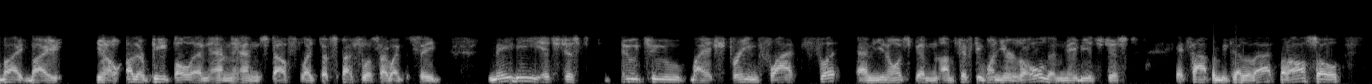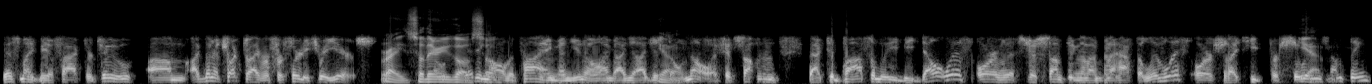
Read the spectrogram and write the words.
by by you know other people and and and stuff like the specialists I went to see. Maybe it's just due to my extreme flat foot, and you know it's been I'm 51 years old, and maybe it's just it's happened because of that. But also this might be a factor too. Um, I've been a truck driver for 33 years. right, so there So you go. sitting So all the time, and you know, I, I, I just Yeah. don't know if it's something that could possibly be dealt with, or if it's just something that I'm going to have to live with, or should I keep pursuing Yeah. something?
